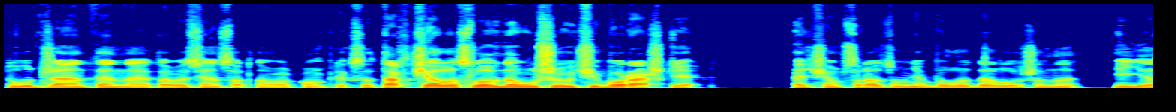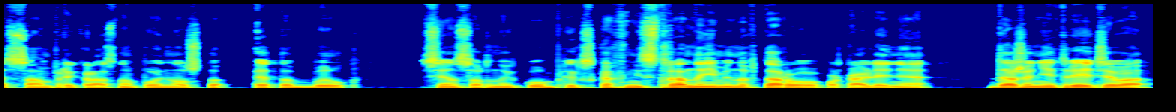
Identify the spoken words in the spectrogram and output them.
Тут же антенна этого сенсорного комплекса торчала, словно уши у чебурашки — о чем сразу мне было доложено, и я сам прекрасно понял, что это был сенсорный комплекс, как ни странно, именно второго поколения, даже не третьего.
